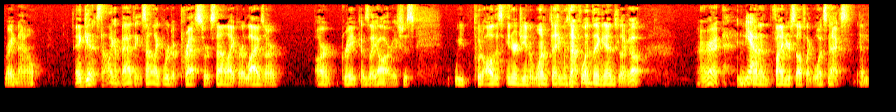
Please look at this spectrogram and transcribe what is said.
right now. And again, it's not like a bad thing. It's not like we're depressed or it's not like our lives aren't aren't great because they are. It's just we put all this energy into one thing. When that one thing ends, you're like, oh, all right. You Yeah. kind of find yourself like, what's next? And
